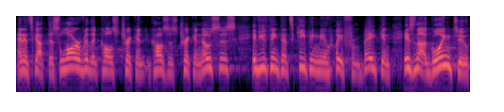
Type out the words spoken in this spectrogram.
and it's got this larva that causes, causes trichinosis if you think that's keeping me away from bacon, it's not going to.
